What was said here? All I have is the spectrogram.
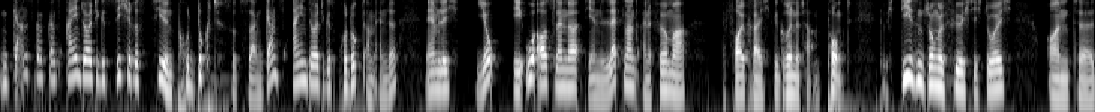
ein ganz, ganz, ganz eindeutiges, sicheres Ziel, ein Produkt sozusagen, ganz eindeutiges Produkt am Ende, nämlich, jo, EU-Ausländer, die in Lettland eine Firma erfolgreich gegründet haben. Punkt. Durch diesen Dschungel führe ich dich durch und äh,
